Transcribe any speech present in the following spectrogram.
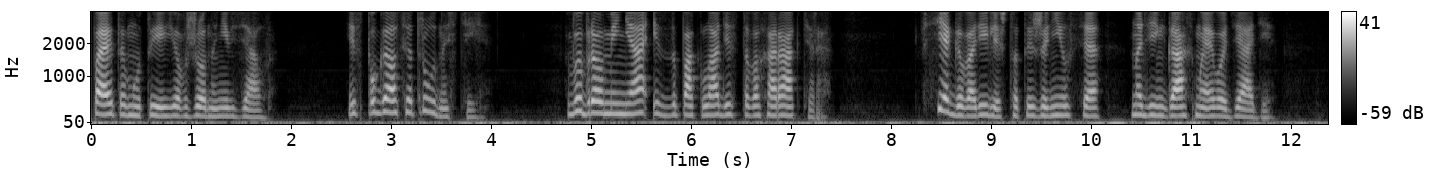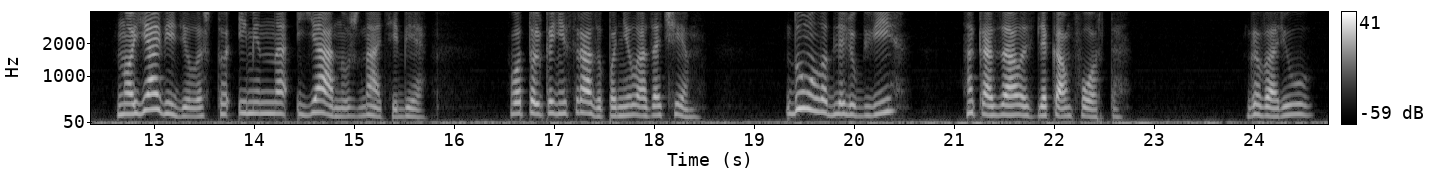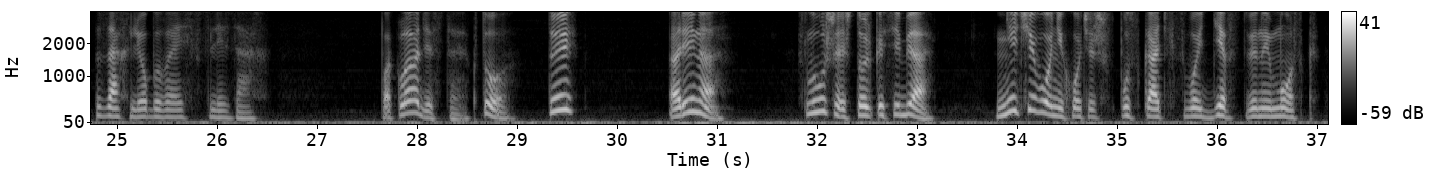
поэтому ты ее в жены не взял. Испугался трудностей. Выбрал меня из-за покладистого характера. Все говорили, что ты женился на деньгах моего дяди. Но я видела, что именно я нужна тебе. Вот только не сразу поняла, зачем. Думала для любви, оказалось для комфорта. Говорю, захлебываясь в слезах. «Покладистая? Кто? Ты? Арина? Слушаешь только себя. Ничего не хочешь впускать в свой девственный мозг.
